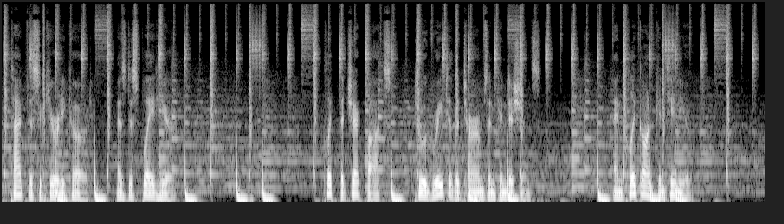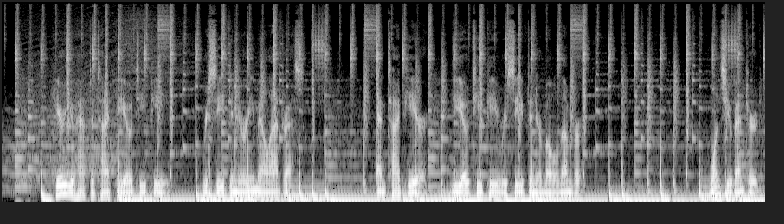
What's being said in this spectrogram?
Type the security code, as displayed here. Click the checkbox, to agree to the terms and conditions. And click on continue. Here you have to type the OTP, received in your email address. And type here, the OTP received in your mobile number. Once you've entered,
